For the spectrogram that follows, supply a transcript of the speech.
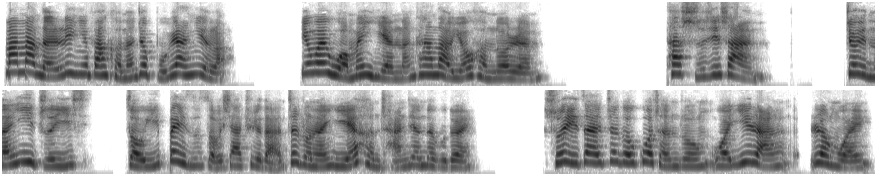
慢慢的，另一方可能就不愿意了，因为我们也能看到有很多人，他实际上就能一直一走一辈子走下去的这种人也很常见，对不对？所以在这个过程中，我依然认为，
